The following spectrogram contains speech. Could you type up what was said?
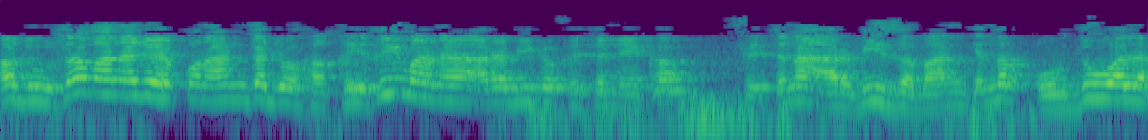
और दूसरा माना जो है, कुरान का जो हकीकी माना है, अरबी को फितने का, फितना अरबी जबान के अंदर उर्दू वाला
